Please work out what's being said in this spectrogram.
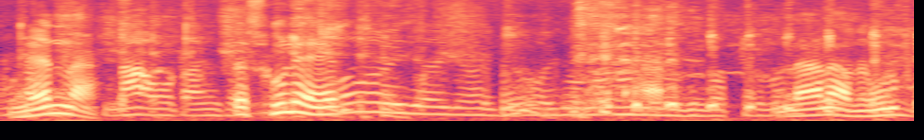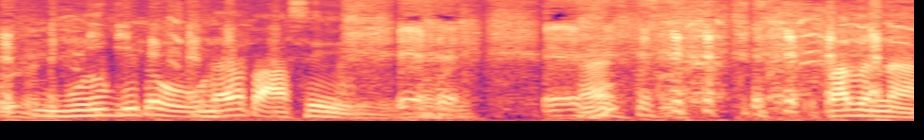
নেন না? তো করতে না। না মুরব্বী তো ওনারা তো আছে। হ্যাঁ? পারবেন না?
